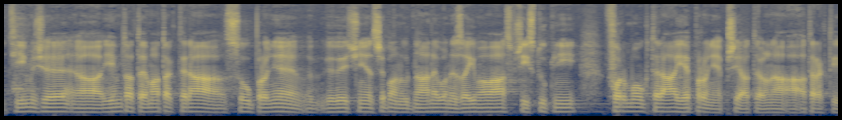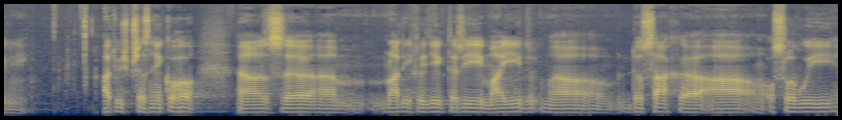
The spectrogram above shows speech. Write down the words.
tím, že jim ta témata, která jsou pro ně ve většině třeba nudná nebo nezajímavá, zpřístupní formou, která je pro ně přijatelná a atraktivní. Ať už přes někoho z mladých lidí, kteří mají dosah a oslovují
